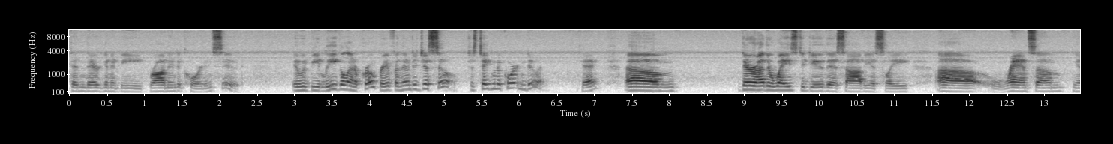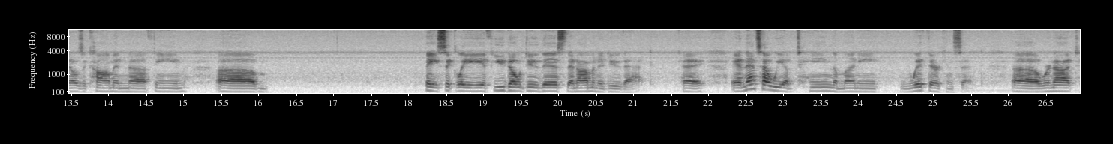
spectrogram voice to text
then they're going to be brought into court and sued. It would be legal and appropriate for them to just sue, just take them to court and do it. Okay. Um, there are other ways to do this, obviously. Uh, ransom, you know, is a common uh, theme. Um, basically, if you don't do this, then I'm going to do that. Okay? And that's how we obtain the money with their consent. Uh, we're not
